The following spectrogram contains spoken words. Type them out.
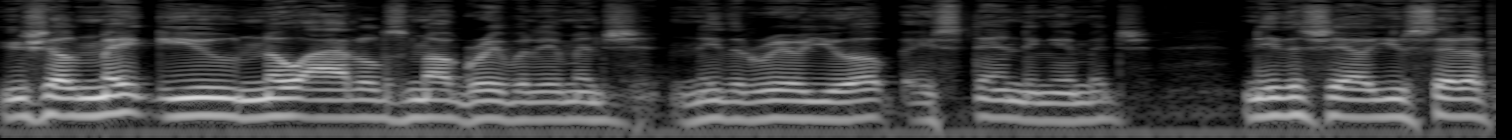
You shall make you no idols nor graven image, neither rear you up a standing image, neither shall you set up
